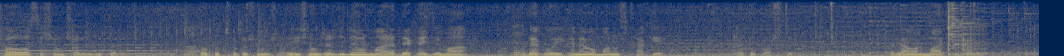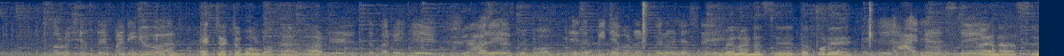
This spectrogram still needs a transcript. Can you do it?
সব আছে সংসারের ভিতরে। কত ছোট সংসার। এই সংসার যদি আমার মায়ের দেখাই যে মা দেখো এখানেও মানুষ থাকে কত কষ্টে। তাহলে আমার মা কি বলবে? কলস আছে পানি খাওয়ার। একটা একটা বলবা হ্যাঁ আর? তারপরে যে পরে এই যে পিঠা বানার বেলুন আছে। বেলুন আছে তারপরে? এই যে আয়না আছে আয়না আছে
